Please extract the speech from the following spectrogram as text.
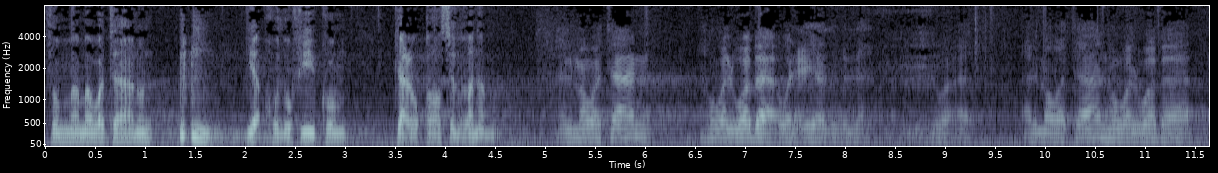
ثم موتان. يأخذ فيكم كعقاص الغنم. الموتان هو الوباء والعياذ بالله. الموتان هو الوباء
